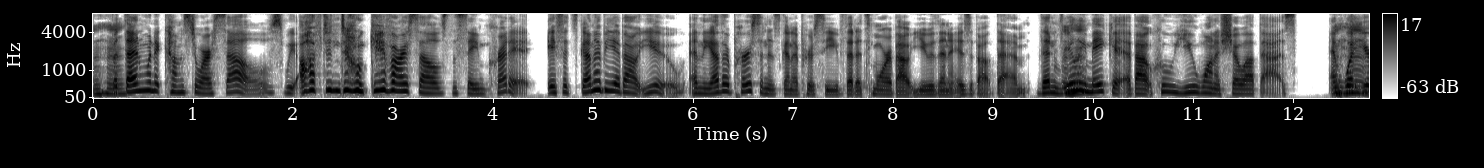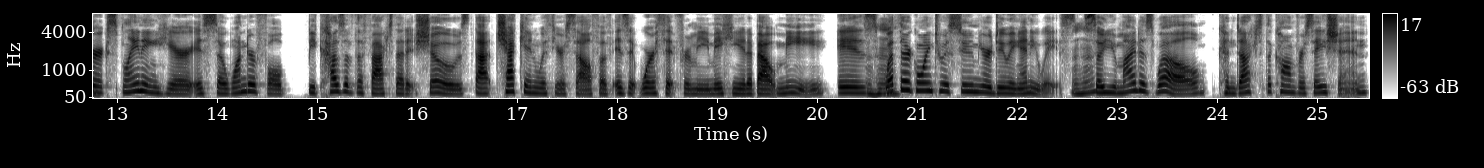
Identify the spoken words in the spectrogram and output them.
Mm-hmm. But then when it comes to ourselves, we often don't give ourselves the same credit. If it's going to be about you and the other person is going to perceive that it's more about you than it is about them, then really mm-hmm. make it about who you want to show up as. And mm-hmm. what you're explaining here is so wonderful because of the fact that it shows that check in with yourself of is it worth it for me, making it about me, is mm-hmm. what they're going to assume you're doing anyways. Mm-hmm. So you might as well conduct the conversation,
